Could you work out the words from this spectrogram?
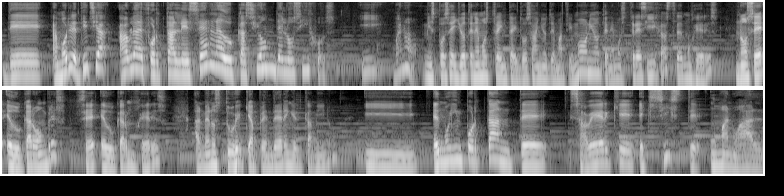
de Amor y Leticia habla de fortalecer la educación de los hijos. Y bueno, mi esposa y yo tenemos 32 años de matrimonio, tenemos tres hijas, tres mujeres. No sé educar hombres, sé educar mujeres. Al menos tuve que aprender en el camino. Y es muy importante saber que existe un manual.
